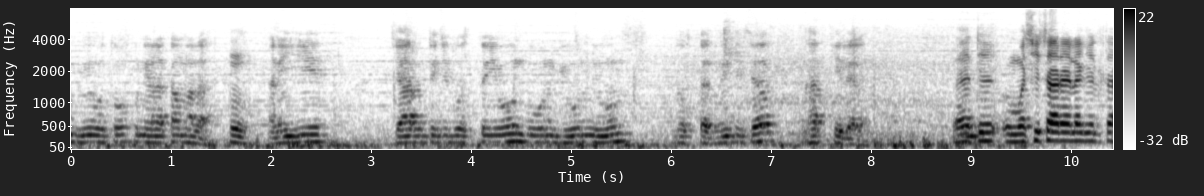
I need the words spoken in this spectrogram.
मी होतो पुण्याला कामाला. आणि हे चार त्याचे दोस्त येऊन बोलून घेऊन येऊन दोस्तांनी तिचं घात केलेला. ते म्हशी चारायला गेलता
